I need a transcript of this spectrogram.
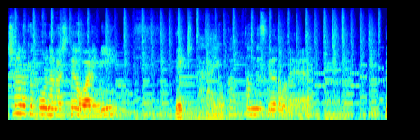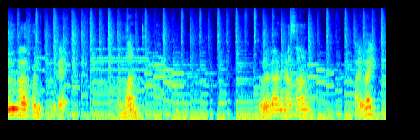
ちらの曲を流して終わりにできたらよかったんですけれどもね。フーガーフォニックでロマンティックそれでは皆さんバイバイ。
